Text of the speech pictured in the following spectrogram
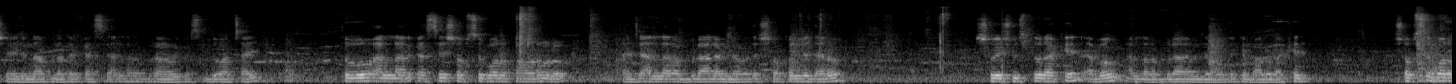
সেই জন্য আপনাদের কাছে আল্লাহ রব্বুল আলমীর কাছে দোয়া চাই। তো আল্লাহর কাছে সবচেয়ে বড় পাওয়ার হলো যে আল্লাহ রব্বুল আলমিন আমাদের সকলকে যেন শরীর সুস্থ রাখেন এবং আল্লাহ রব্বুল আলমিন যেন আমাদেরকে ভালো রাখেন। সবচেয়ে বড়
